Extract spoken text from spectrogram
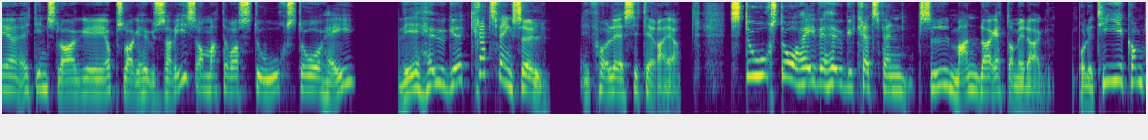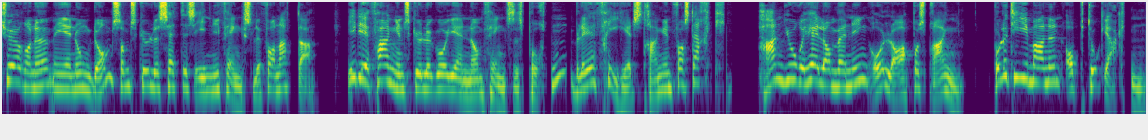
eh, et innslag i oppslaget i Haugesunds Avis om at det var stor ståhei ved Hauge kretsfengsel. Jeg får sitere her. Stor ståhei ved Hauge kretsfengsel mandag ettermiddag. Politiet kom kjørende med en ungdom som skulle settes inn i fengselet for natta. Idet fangen skulle gå gjennom fengselsporten, ble frihetstrangen for sterk. Han gjorde helomvending og la på sprang. Politimannen opptok jakten.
